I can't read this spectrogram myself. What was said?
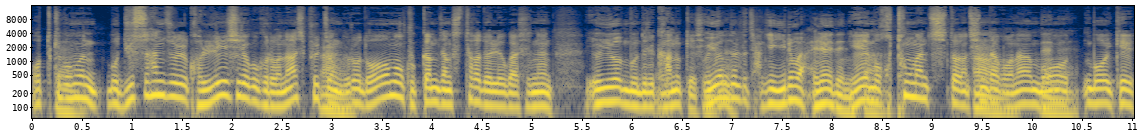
어떻게 네. 보면 네. 뭐 뉴스 한 줄 걸리시려고 그러나 싶을 네. 정도로 어. 너무 국감장 스타가 되려고 하시는 의원분들이 간혹 계신데 의원들도 자기 이름을 알려야 되니까. 예, 뭐 호통만 치던 친다거나 뭐뭐 어. 뭐 이렇게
